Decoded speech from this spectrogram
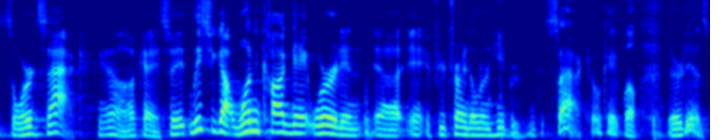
it's, the word sack. Yeah, okay. So at least you got one cognate word in, uh, if you're trying to learn Hebrew. Sack. Okay, well, there it is.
